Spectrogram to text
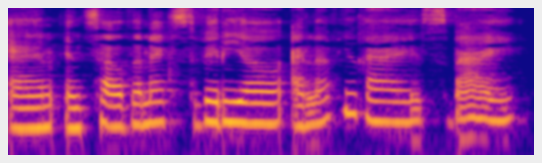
And until the next video, I love you guys. Bye.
